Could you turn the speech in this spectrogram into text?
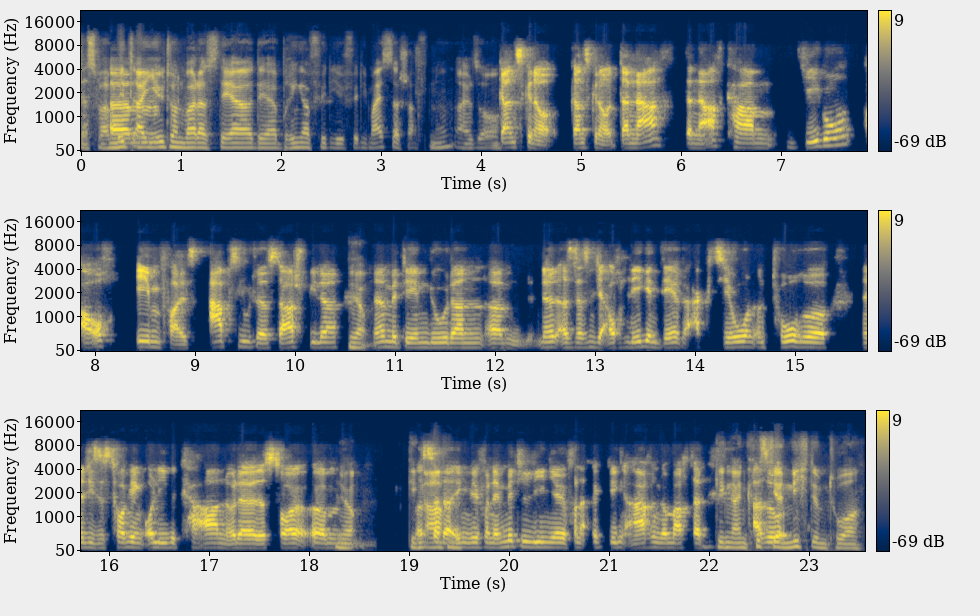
Das war mit ähm, Ailton war das der, der Bringer für die, für die Meisterschaft. Ne? Also. Ganz genau, ganz genau. Danach, danach kam Diego, auch ebenfalls absoluter Starspieler, ja. ne, mit dem du dann, ähm, ne, also das sind ja auch legendäre Aktionen und Tore, ne, dieses Tor gegen Olive Kahn oder das Tor, ähm, ja. Gegen was Aachen. er da irgendwie von der Mittellinie von, gegen Aachen gemacht hat. Gegen einen Christian also, nicht im Tor,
